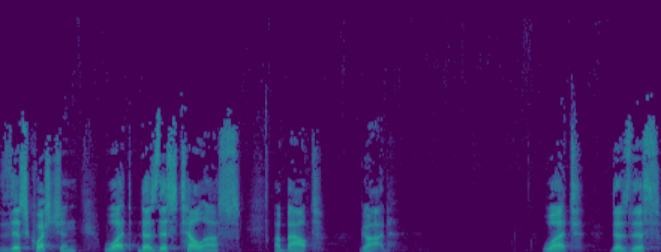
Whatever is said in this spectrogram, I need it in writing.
this question What does this tell us about God? What does this,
